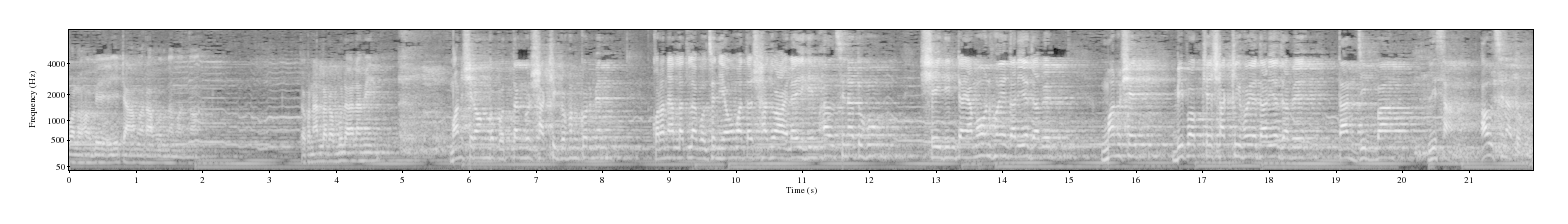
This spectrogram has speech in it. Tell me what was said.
বলা হবে এটা আমার আমল নামা নয়। তখন আল্লাহ রবুল আলমী মানুষের অঙ্গ প্রত্যঙ্গর সাক্ষী গ্রহণ করবেন। কোরআনে আল্লাহ তালা বলছেন ইয়াউমাতা সাদু আলাইহিম আল সিনাতুহুম সেই দিনটা এমন হয়ে দাঁড়িয়ে যাবে, মানুষের বিপক্ষে সাক্ষী হয়ে দাঁড়িয়ে যাবে তার জিব্বা লিসান আল সিনাতুহুম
